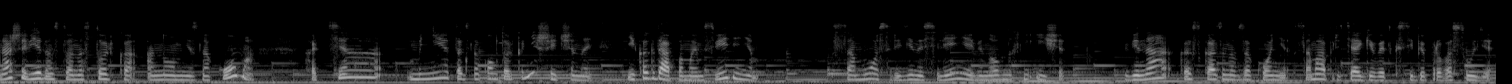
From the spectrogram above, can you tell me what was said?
Наше ведомство настолько оно мне знакомо, хотя мне так знаком только низшие чины, никогда, по моим сведениям, само среди населения виновных не ищет. Вина, как сказано в законе, сама притягивает к себе правосудие,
